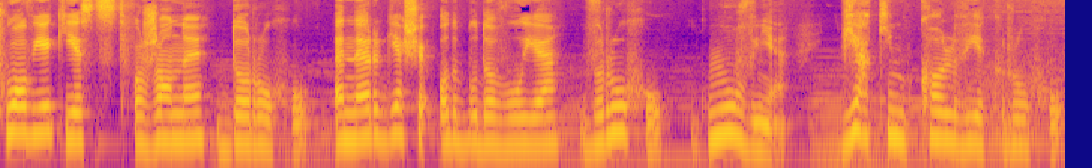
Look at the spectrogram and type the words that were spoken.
Człowiek jest stworzony do ruchu. Energia się odbudowuje w ruchu, głównie w jakimkolwiek ruchu.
